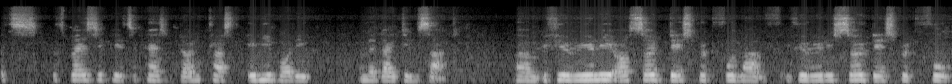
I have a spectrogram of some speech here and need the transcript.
it's it's basically it's a case of don't trust anybody on a dating site. Um, if you really are so desperate for love, if you're really so desperate for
